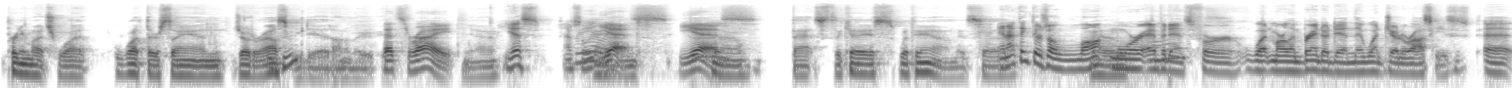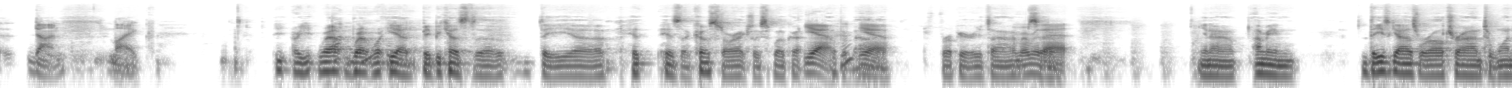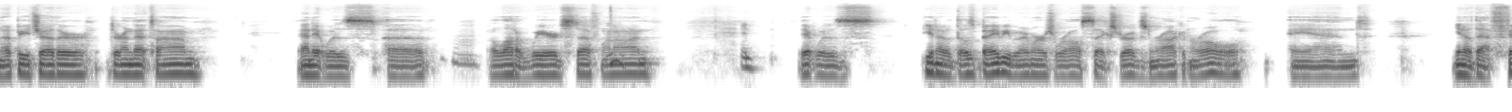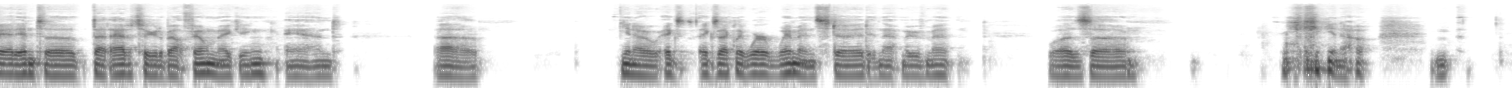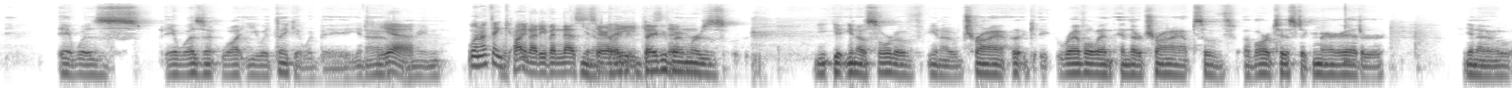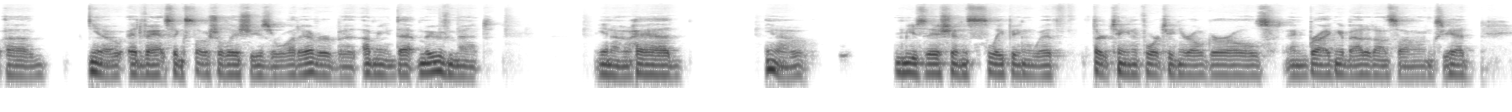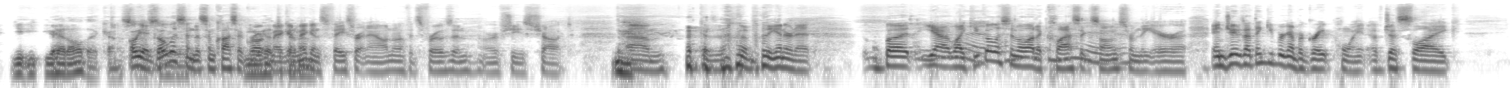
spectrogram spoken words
pretty much what what they're saying Jodorowsky mm-hmm. did on a movie? That's right. You know, Yes, absolutely. Really? Yes. Yes. That's the case with him. It's uh, And I think there's a lot No. more evidence for what Marlon Brando did than what Jodorowsky's uh, done. Like, Are you, well, well, well, yeah, because the the uh, his, his uh, co-star actually spoke up, Yeah. up about Yeah. for a period of time. I remember So, that. You know, I mean, these guys were all trying to one up each other during that time, and it was uh, Hmm. a lot of weird stuff went Mm. on. It was, you know, those baby boomers were all sex, drugs, and rock and roll, and you know that fed into that attitude about filmmaking and uh you know ex- exactly where women stood in that movement was uh you know it was it wasn't what you would think it would be you know Yeah. i mean when I think Probably not even you know necessarily baby, just baby boomers you, you know sort of you know triumph revel in, in their triumphs of of artistic merit or you know uh you know advancing social issues or whatever. But i mean that movement you know had you know musicians sleeping with 13 and 14 year old girls and bragging about it on songs. You had you, you had all that kind of stuff Oh yeah, go So- listen to some classic rock. Megan. kinda- Megan's face right now. I don't know if it's frozen or if she's shocked um, because of the internet. But yeah, like you go listen to a lot of classic songs from the era. And James, I think you bring up a great point of just like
